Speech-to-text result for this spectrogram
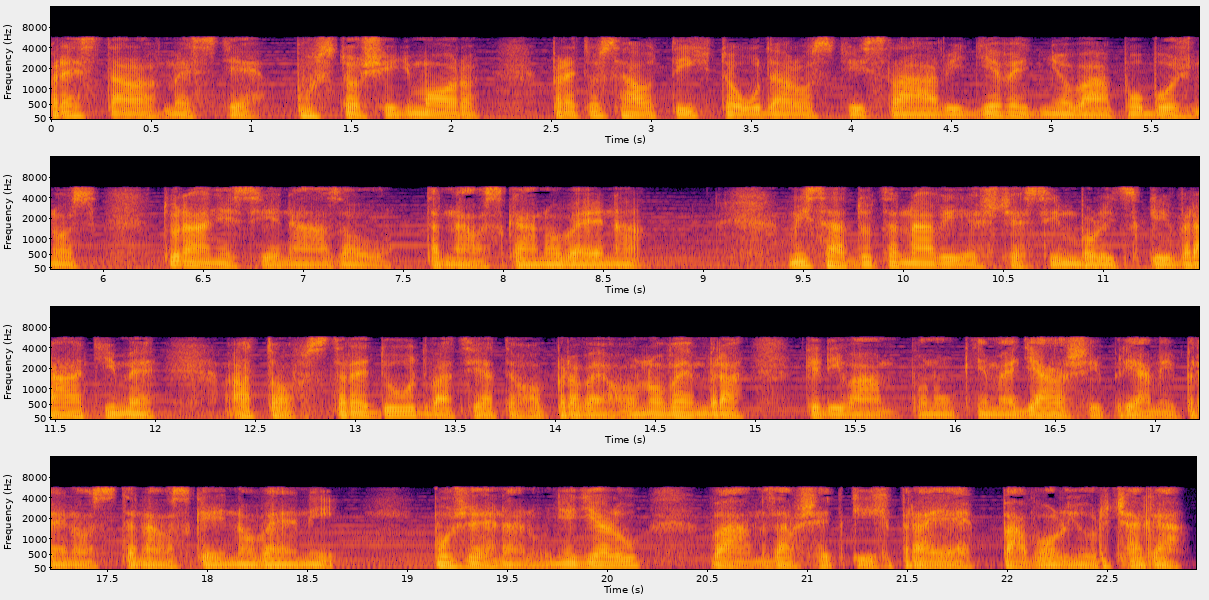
prestal v meste pustošiť mor, preto sa od týchto udalostí slávi 9-dňová pobožnosť, ktorá nesie názov Trnavská novéna. My sa do Trnavy ešte symbolicky vrátime, a to v stredu 21. novembra, kedy vám ponúkneme ďalší priamy prenos Trnavskej novény. Požehnanú nedelu vám za všetkých praje Pavol Jurčaga.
